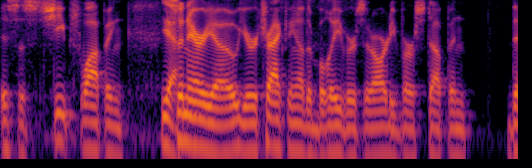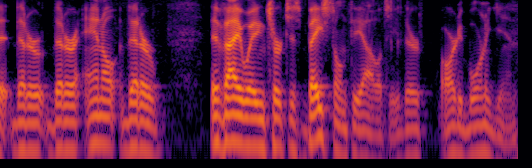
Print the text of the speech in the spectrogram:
it's a sheep swapping Yeah. scenario. You're attracting other believers that are already versed up and that, that are that are anal, that are evaluating churches based on theology. They're already born again.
